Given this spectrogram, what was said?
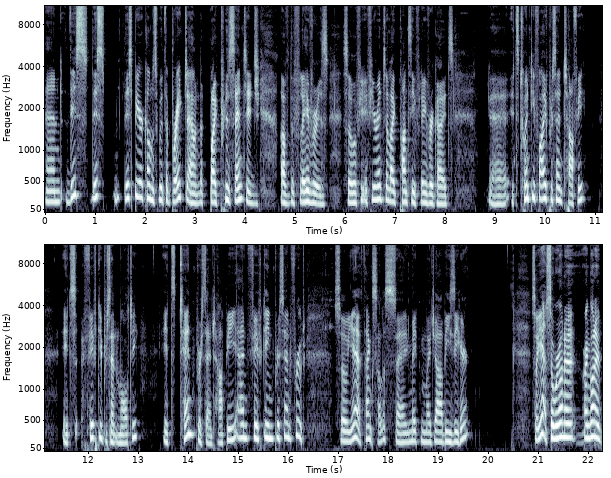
And this this this beer comes with a breakdown by percentage of the flavors. So if you if you're into like Ponzi flavor guides, uh, it's 25% toffee, it's 50% malty, it's 10% hoppy and 15% fruit. So yeah, thanks, Alice. Uh, you're making my job easy here. So yeah, so we're gonna I'm gonna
